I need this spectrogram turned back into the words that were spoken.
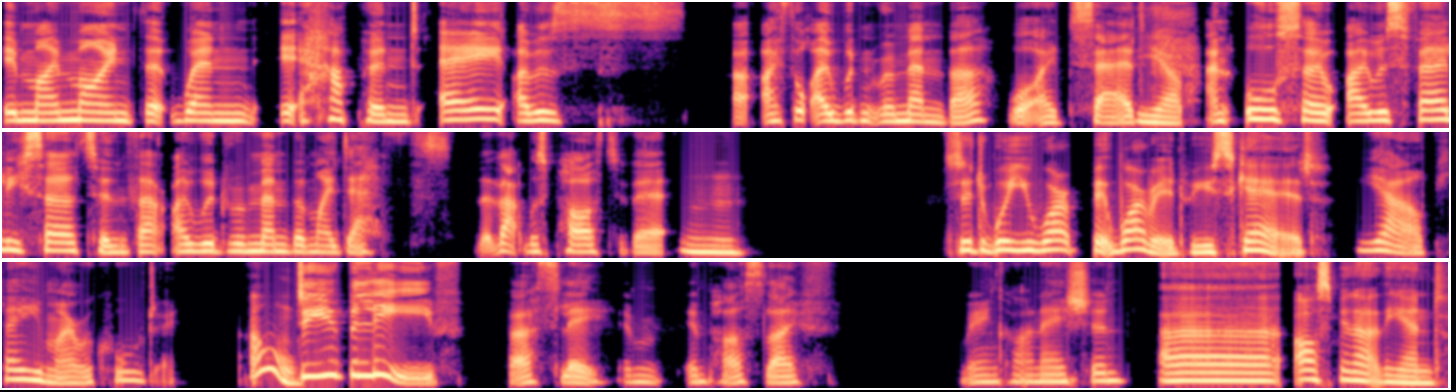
in my mind that when it happened, A, I was, I thought I wouldn't remember what I'd said. Yep. And also, I was fairly certain that I would remember my deaths, that that was part of it. Mm. So were you wor- a bit worried? Were you scared? Yeah, I'll play you my recording. Oh. Do you believe, firstly, in, in past life reincarnation? Uh, ask me that at the end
